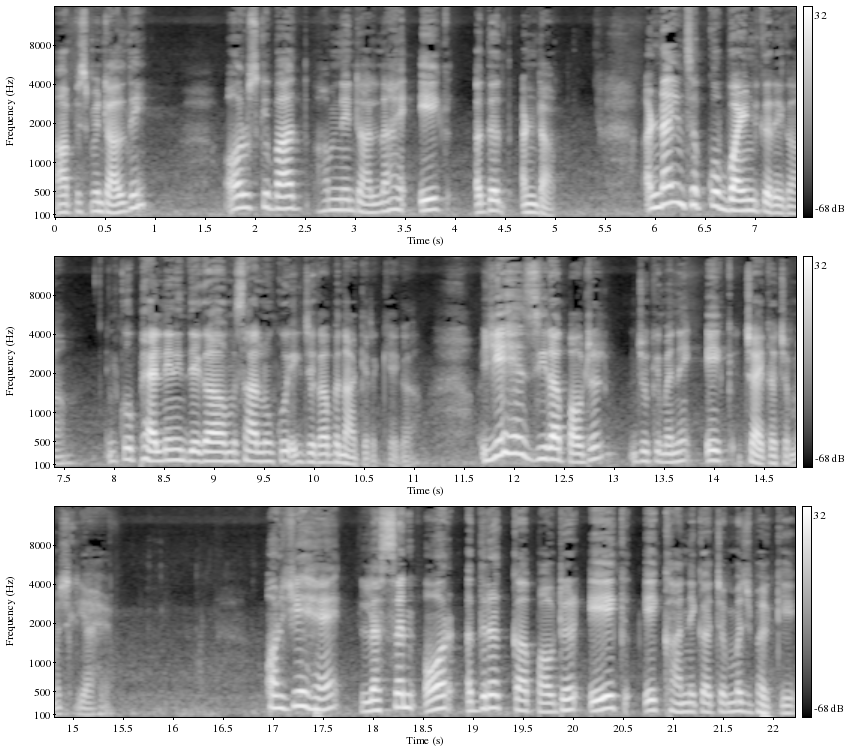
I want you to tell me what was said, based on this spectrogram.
आप इसमें डाल दें और उसके बाद हमने डालना है एक अदद अंडा। अंडा इन सबको बाइंड करेगा, इनको फैलने नहीं देगा, मसालों को एक जगह बना के रखेगा। ये है ज़ीरा पाउडर, जो कि मैंने एक चाय का चम्मच लिया है। और ये है लहसुन और अदरक का पाउडर एक एक खाने का चम्मच भर के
